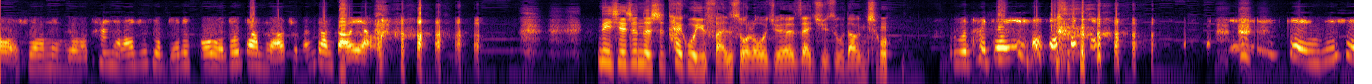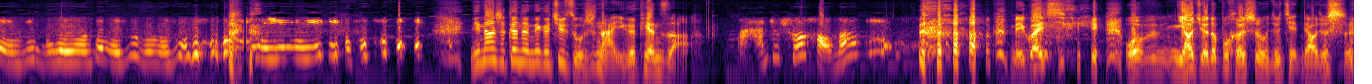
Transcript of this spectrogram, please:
我说那个我看下来之后，别的活我都干不了，只能干导演了。那些真的是太过于繁琐了，我觉得在剧组当中。我太专业了。摄影机，摄影机不会用；做美术部，美术部录音，录音也不会。您当时跟的那个剧组是哪一个片子啊？啊，这说好吗？没关系，我你要觉得不合适，我就剪掉就是。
